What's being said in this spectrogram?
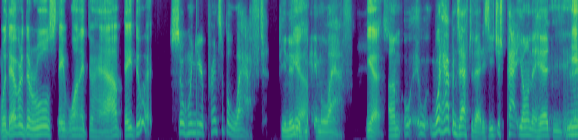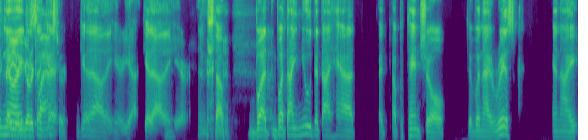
whatever the rules they wanted to have, they do it. So when your principal laughed, you knew yeah. you made him laugh. Yes. Um, what happens after that? Is he just pat you on the head and you tell know, you to go to class, get, or get out of here? Yeah, get out of here and stuff. but but I knew that I had a, a potential that when I risk and I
